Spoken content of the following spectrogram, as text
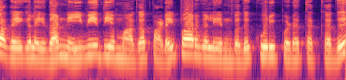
வகைகளை தான் நெய்வேத்தியமாக படைப்பார்கள் என்பது குறிப்பிடத்தக்கது.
